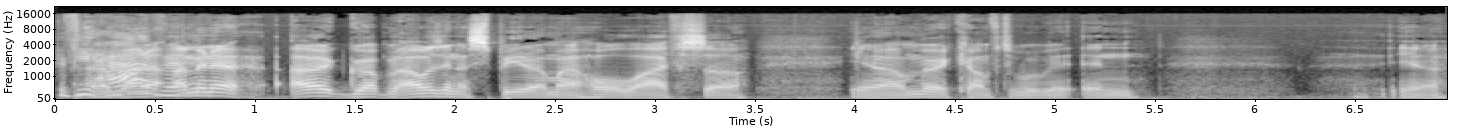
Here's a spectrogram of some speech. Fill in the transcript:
if you I have it, it. I'm in a. I grew up. I was in a speedo my whole life, so you know I'm very comfortable with- in. You know,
